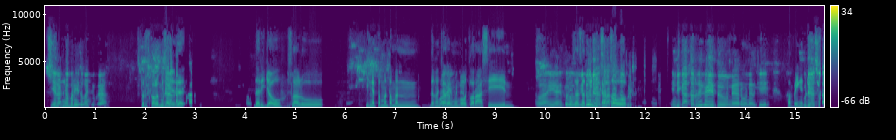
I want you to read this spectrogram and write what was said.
Dia kan nggak Mm-mm. perhitungan juga. Terus kalau misalnya da- dari jauh selalu ingat teman-teman dengan Wah, cara iya membawa benar. telur asin. Wah iya itu. Oh, salah itu satu udah salah satu indikator. indikator juga itu benar-benar ki. Sampai ingat Udah kita, suka.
